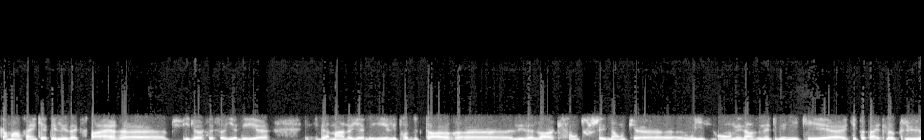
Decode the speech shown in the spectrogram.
commence à inquiéter les experts. Euh, puis là, c'est ça, il y a des Évidemment, là, il y a les, producteurs, euh, les éleveurs qui sont touchés. Donc, euh, oui, on est dans une épidémie qui est, euh, qui est peut-être plus,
